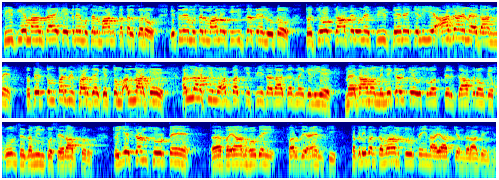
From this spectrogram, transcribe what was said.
فیس یہ مانگتا ہے کہ اتنے مسلمان قتل کرو، اتنے مسلمانوں کی عزتیں لوٹو۔ تو جو کافر انہیں فیس دینے کے لیے آ جائے میدان میں، تو پھر تم پر بھی فرض ہے کہ تم اللہ کے، اللہ کی محبت کی فیس ادا کرنے کے لیے میدانوں میں نکل کے اس وقت پھر کافروں کے خون سے زمین کو سیراب کرو۔ تو یہ چند صورتیں بیان ہو گئیں فرض عین کی۔ تقریباً تمام صورتیں ان آیات کے اندر آ گئی ہیں۔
